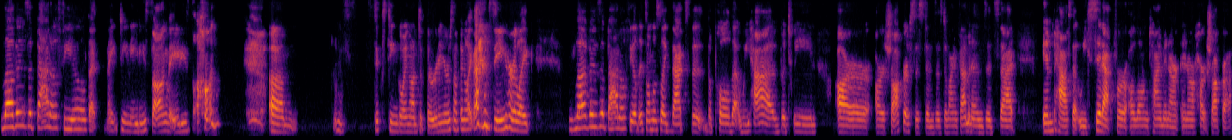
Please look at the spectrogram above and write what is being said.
Love is a battlefield, that 1980s song, the 80s song. um, 16 going on to 30 or something like that. I'm seeing her like, love is a battlefield. It's almost like that's the the pull that we have between our our chakra systems as divine feminines. It's that impasse that we sit at for a long time in our in our heart chakra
